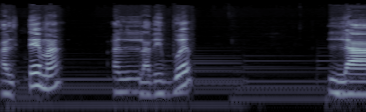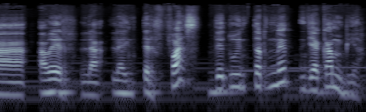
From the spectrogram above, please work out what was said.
al tema, a la Deep Web, la, a ver, la, la interfaz de tu internet ya cambia.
